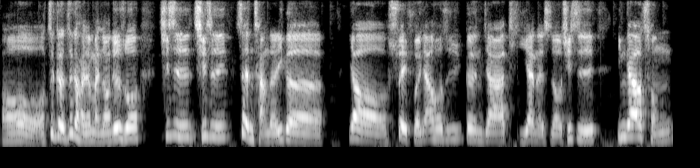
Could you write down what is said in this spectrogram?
哦，这个这个好像蛮重要，就是说，其实其实正常的一个要说服人家或是跟人家提案的时候，其实应该要从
